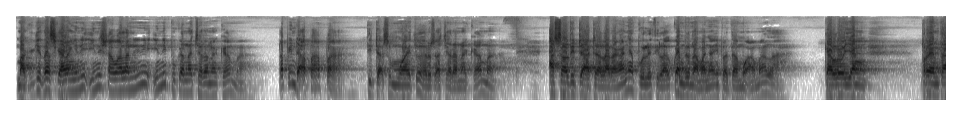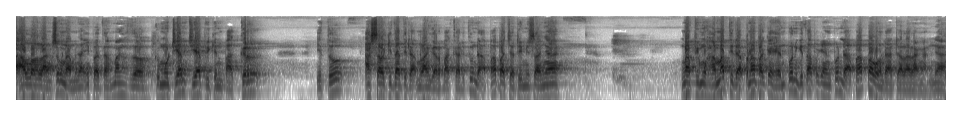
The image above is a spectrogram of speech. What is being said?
Maka kita sekarang ini ini sawalan ini ini bukan ajaran agama, tapi tidak apa-apa. Tidak semua itu harus ajaran agama asal tidak ada larangannya boleh dilakukan itu namanya ibadah muamalah. Kalau yang perintah Allah langsung namanya ibadah mahdhoh. Kemudian dia bikin pagar itu asal kita tidak melanggar pagar itu tidak apa-apa. Jadi misalnya Nabi Muhammad tidak pernah pakai handphone, kita pakai handphone tidak apa-apa, wong tidak ada larangannya.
